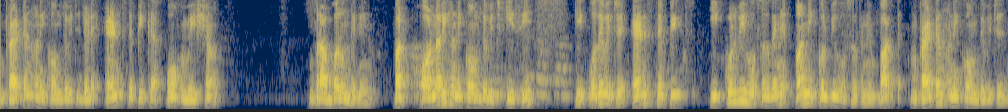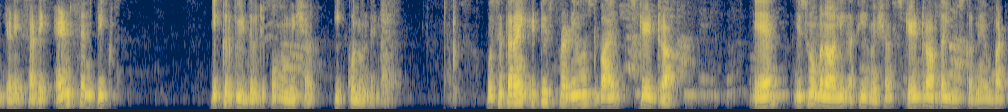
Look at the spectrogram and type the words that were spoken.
ਬ੍ਰਾਈਟਨ ਹਨੀਕੋਮ ਦੇ ਵਿੱਚ ਜਿਹੜੇ ਐਂਡਸ ਤੇ ਪਿਕ ਹੈ, ਉਹ ਹਮੇਸ਼ਾ ਬਰਾਬਰ ਹੁੰਦੇ ਨੇ। ਪਰ ਆਰਡਨਰੀ ਹਨੀਕੋਮ ਦੇ ਵਿੱਚ ਕੀ ਸੀ? ਕਿ ਉਹਦੇ ਵਿੱਚ ਐਂਡਸ ਤੇ ਪਿਕਸ ਇਕੁਅਲ ਵੀ ਹੋ ਸਕਦੇ ਨੇ ਅਨਇਕੁਅਲ ਵੀ ਹੋ ਸਕਦੇ ਨੇ। ਬਟ ਬ੍ਰਾਈਟਨ ਹਨੀਕੋਮ ਦੇ ਵਿੱਚ ਜਿਹੜੇ ਸਾਡੇ ਐਂਡਸ ਐਂਡ ਪਿਕਸ ਇੱਕ ਰਿਪੀਟ ਦੇ ਵਿੱਚ ਉਹ ਹਮੇਸ਼ਾ ਇਕੁਅਲ ਹੁੰਦੇ ਨੇ। ਉਸੇ ਤਰ੍ਹਾਂ ਹੀ it is produced by straight draft ਇਹ ਇਸ ਨੂੰ ਬਣਾਉਣ ਲਈ ਅਸੀਂ ਹਮੇਸ਼ਾ ਸਟੇਟ ਡਰਾਫਟ ਦਾ ਯੂਜ਼ ਕਰਦੇ ਹਾਂ ਬਟ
